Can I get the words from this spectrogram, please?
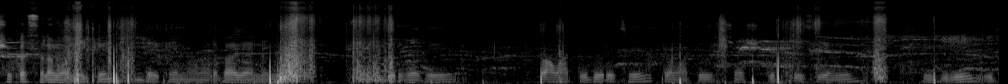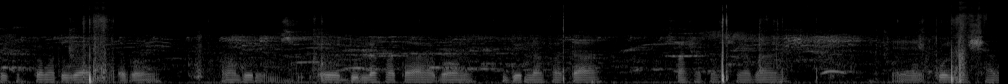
দর্শক আসসালামু আলাইকুম। দেখেন আমার বাগানে সুন্দরভাবে টমাটো ধরেছে। টমাটো চাষ করতেছি আমি এগুলি। দেখেন টমাটো গাছ এবং আমাদের দুল্লা পাতা এবং দুল্লা পাতা। পাশাপাশি আবার এ, কলমি শাক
